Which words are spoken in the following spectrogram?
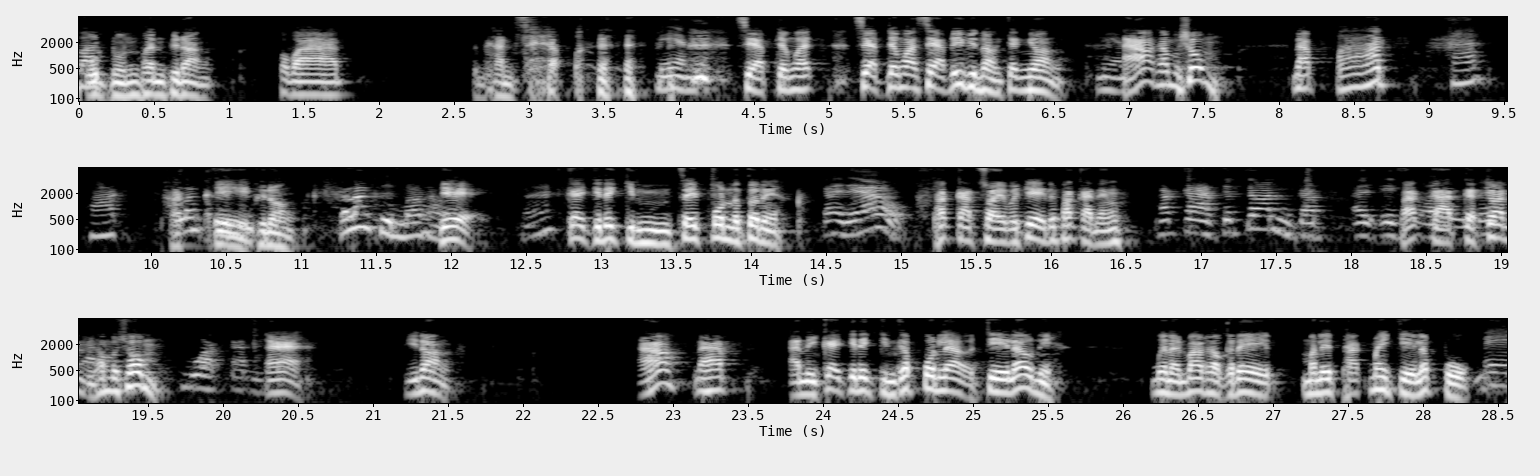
บ่อุดหนุนเพิ่นพี่น้องเพราะว่าเพิ่นคันแซ่บแม่นแซ่บจังหวะแซ่บจังหวะแซ่บนี่พี่น้องจังย่องแม่น เอาท่านผู้ชมนับปาดพักพักพักกำลังเจขึ้นพี่น้องกำลังขึ้นบ่เท่าเจฮะใกล้จะได้กินไส้ป่นแล้วตัวเนี่ยใกล้แล้วผักกาดซอยบ่เจหรือผักกาดหยัง ผักกาดกระจ้อนกับไอ้ไอ้ผักกาดกระจ้อนท่านผู้ชม บวกกัน อ่าพี่น้อง เอานะครับ อันนี้ใกล้จะได้กินกับป่นแล้ว เจแล้วนี่เมื่อนั้นบ้าวเฒ่าก็ได้เมล็ดพักไม่เจแล้วปลูกแม่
